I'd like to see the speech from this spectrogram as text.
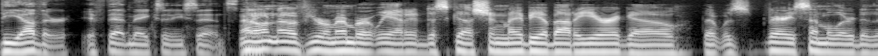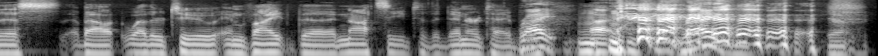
the other, if that makes any sense. I don't know if you remember it. We had a discussion maybe about a year ago that was very similar to this about whether to invite the Nazi to the dinner table. Right. Uh, right.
